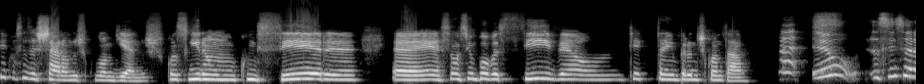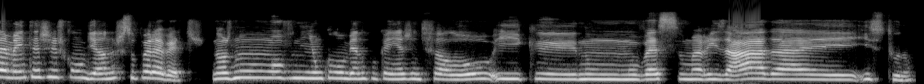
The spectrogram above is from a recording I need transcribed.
que é que vocês acharam dos colombianos? Conseguiram conhecer? É, são assim um povo acessível? O que é que têm para nos contar? Eu, sinceramente, achei os colombianos super abertos. Nós não houve nenhum colombiano com quem a gente falou e que não houvesse uma risada e isso tudo.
